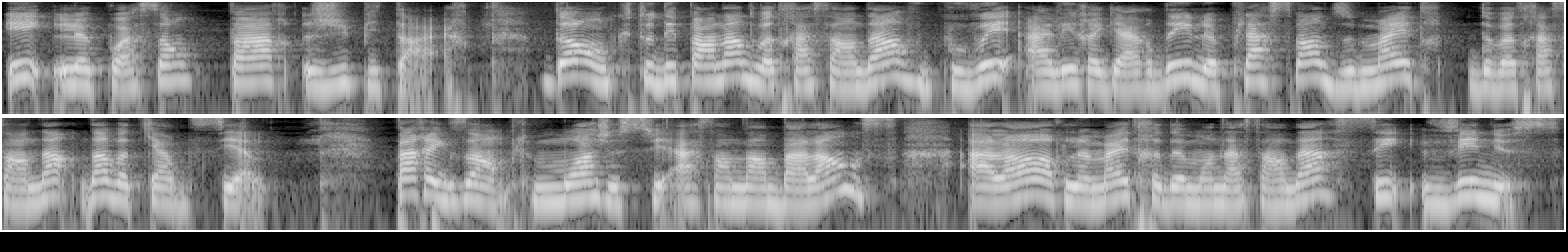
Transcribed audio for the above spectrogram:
et le Poisson par Jupiter. Donc, tout dépendant de votre ascendant, vous pouvez aller regarder le placement du maître de votre ascendant dans votre carte du ciel. Par exemple, moi, je suis ascendant balance, alors le maître de mon ascendant, c'est Vénus.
